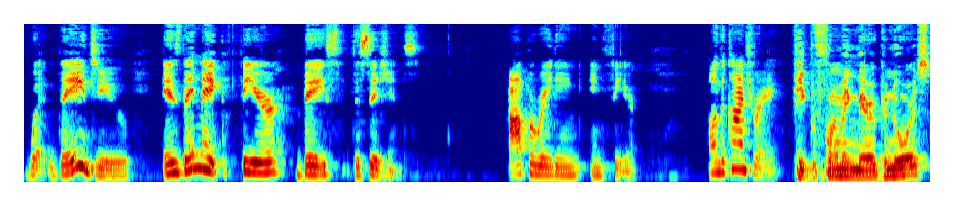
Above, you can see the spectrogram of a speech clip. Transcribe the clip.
what they do is they make fear based decisions, operating in fear. On the contrary, Peak performing marriedpreneurs,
